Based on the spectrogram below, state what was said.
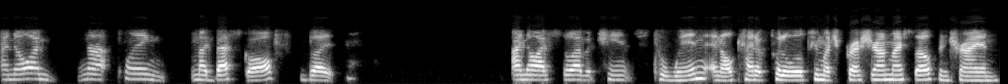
I know I'm not playing my best golf, but I know I still have a chance to win, and I'll kind of put a little too much pressure on myself and try and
